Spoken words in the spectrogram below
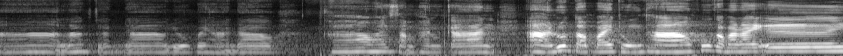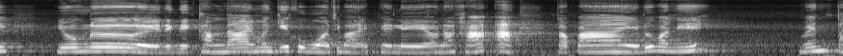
อ่าลากจากดาวโยงไปหาดาวข้าวให้สัมพันธ์กัน อ่ารูปต่อไปถุงเท้าคู่กับอะไรเอ่ย โยงเลย เด็กๆทำได้เมื่อกี้ครูบัวอธิบายไปแล้วนะคะอะต่อไปรูปวันนี้ แว่นต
